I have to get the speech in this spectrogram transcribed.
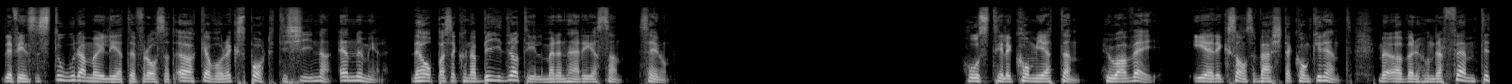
Det finns stora möjligheter för oss att öka vår export till Kina ännu mer. Det hoppas jag kunna bidra till med den här resan, säger hon. Hos telekomjätten Huawei, Ericssons värsta konkurrent med över 150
